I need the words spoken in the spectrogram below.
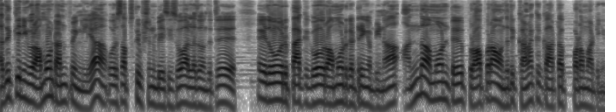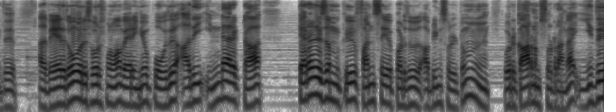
அதுக்கு நீங்கள் ஒரு அமௌண்ட் அனுப்புவீங்க இல்லையா? ஒரு சப்ஸ்கிரிப்ஷன் பேசிஸோ அல்லது வந்துட்டு ஏதோ ஒரு பேக்குக்கோ ஒரு அமௌண்ட் கட்டுறீங்க அப்படின்னா அந்த அமௌண்ட்டு ப்ராப்பராக வந்துட்டு கணக்கு காட்டப்பட மாட்டேங்குது. அது வேறு ஏதோ ஒரு சோர்ஸ் மூலமாக வேறு எங்கேயோ போகுது. அது இன்டைரக்டாக டெரரிசமுக்கு ஃபண்ட் செய்யப்படுது அப்படின்னு சொல்லிட்டும் ஒரு காரணம் சொல்கிறாங்க இது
